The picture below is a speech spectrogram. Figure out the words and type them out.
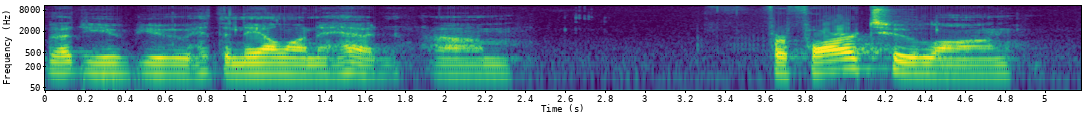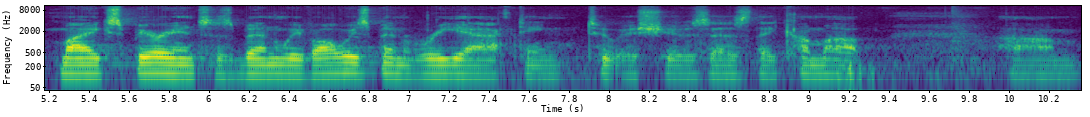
that you, you hit the nail on the head. Um, For far too long, my experience has been, we've always been reacting to issues as they come up. Um,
